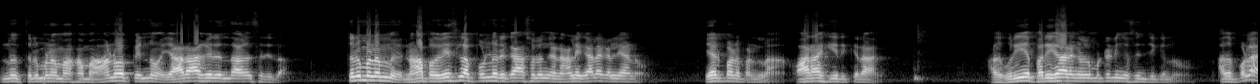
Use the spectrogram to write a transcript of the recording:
இன்னும் திருமணமாக ஆணோ பெண்ணோ யாராக இருந்தாலும் சரிதான். திருமணம் நாற்பது வயசில் பொண்ணு இருக்கா? சொல்லுங்கள் நாளை கால கல்யாணம். ஏற்பாடு பண்ணலாம். வாராகி இருக்கிறாள். அதுக்குரிய பரிகாரங்கள் மட்டும் நீங்கள் செஞ்சுக்கணும். அதுபோல்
